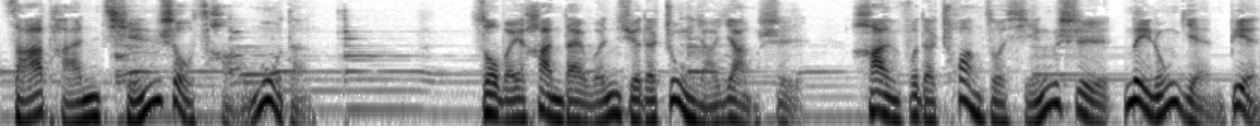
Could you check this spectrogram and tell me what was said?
杂谈禽兽草木等，作为汉代文学的重要样式，汉赋的创作形式、内容演变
